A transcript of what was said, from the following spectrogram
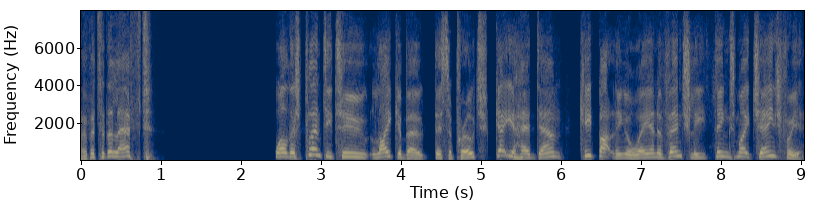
Over to the left. Well, there's plenty to like about this approach. Get your head down, keep battling away, and eventually things might change for you.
